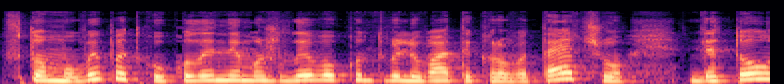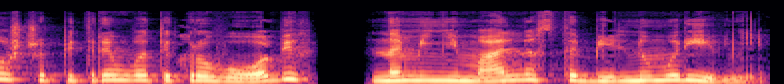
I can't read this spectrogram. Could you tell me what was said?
в тому випадку, коли неможливо контролювати кровотечу для того, щоб підтримувати кровообіг на мінімально стабільному рівні.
